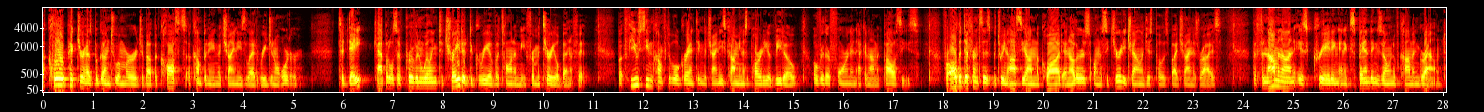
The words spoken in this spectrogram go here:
A clear picture has begun to emerge about the costs accompanying a Chinese-led regional order. To date, capitals have proven willing to trade a degree of autonomy for material benefit but few seem comfortable granting the Chinese Communist Party a veto over their foreign and economic policies. For all the differences between ASEAN, the Quad, and others on the security challenges posed by China's rise, the phenomenon is creating an expanding zone of common ground.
